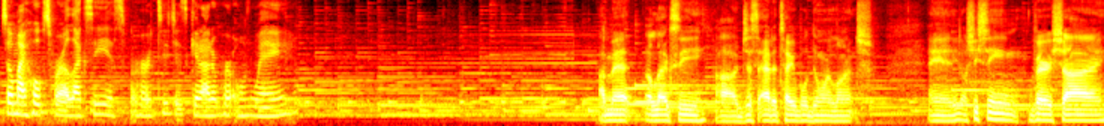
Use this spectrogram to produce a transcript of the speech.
So my hopes for Alexi is for her to just get out of her own way. I met Alexi uh, just at a table during lunch. And, you know, she seemed very shy,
